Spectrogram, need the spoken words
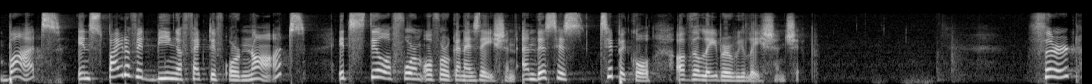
But, in spite of it being effective or not, it's still a form of organization. And this is typical of the labor relationship. Third,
